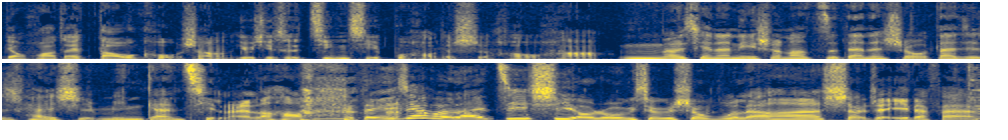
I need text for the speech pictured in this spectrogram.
要花在刀口上，尤其是经济不好的时候哈。嗯，而且呢，你说到子弹的时候，大家就开始敏感起来了哈。等一下回来继续有荣兄受不了啊，守着 A F M。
